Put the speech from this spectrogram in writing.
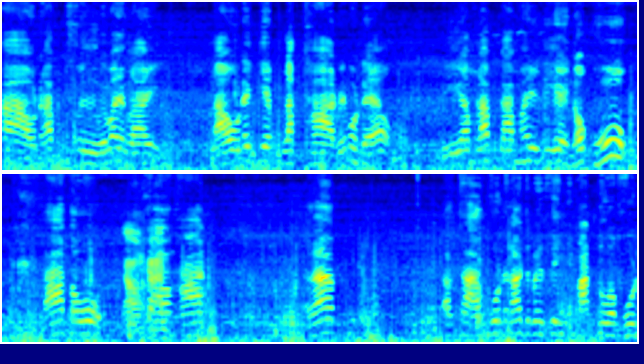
ข่าวนะครับ สื่อไว้ว่าอย่างไร เราได้เก็บหลักฐานไว้หมดแล้ว เตรียมรับกรรมให้ดีนกฮูกตาโตดาวอังคารดาวอังคารนะครับ หลักฐานของคุณนะครับจะเป็นสิ่งที่มัดตัวคุณ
